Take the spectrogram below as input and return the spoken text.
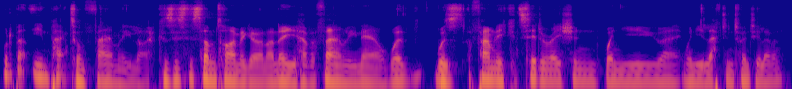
What about the impact on family life? Because this is some time ago, and I know you have a family now. Was a family consideration when you uh, when you left in 2011?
